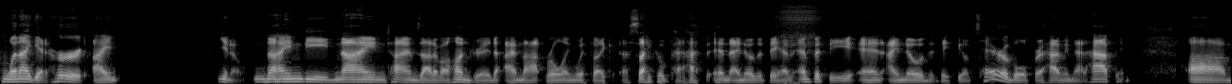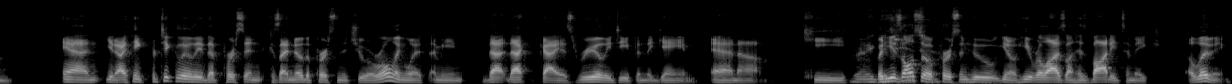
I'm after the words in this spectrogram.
when I get hurt, I you know 99 times out of 100 i'm not rolling with like a psychopath and i know that they have empathy and i know that they feel terrible for having that happen. Um and you know i think particularly the person because i know the person that you were rolling with i mean that that guy is really deep in the game and um he but he's also a person who you know he relies on his body to make a living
